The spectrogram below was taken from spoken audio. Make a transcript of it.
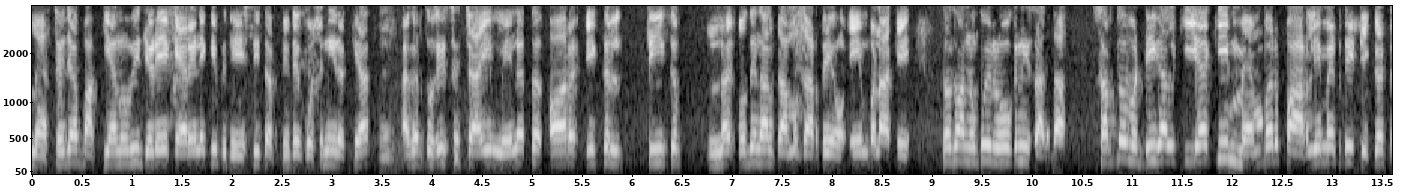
ਮੈਸੇਜ ਆ ਬਾਕੀਆਂ ਨੂੰ ਵੀ ਜਿਹੜੇ ਕਹਿ ਰਹੇ ਨੇ ਕਿ ਵਿਦੇਸ਼ ਦੀ ਧਰਤੀ ਤੇ ਕੁਝ ਨਹੀਂ ਰੱਖਿਆ। ਅਗਰ ਤੁਸੀਂ ਸੱਚਾਈ ਮਿਹਨਤ ਔਰ ਇੱਕ ਟੀਕ ਉਹਦੇ ਨਾਲ ਕੰਮ ਕਰਦੇ ਹੋ ਏਮ ਬਣਾ ਕੇ ਤਾਂ ਤੁਹਾਨੂੰ ਕੋਈ ਰੋਕ ਨਹੀਂ ਸਕਦਾ। ਸਭ ਤੋਂ ਵੱਡੀ ਗੱਲ ਕੀ ਹੈ ਕਿ ਮੈਂਬਰ ਪਾਰਲੀਮੈਂਟ ਦੀ ਟਿਕਟ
